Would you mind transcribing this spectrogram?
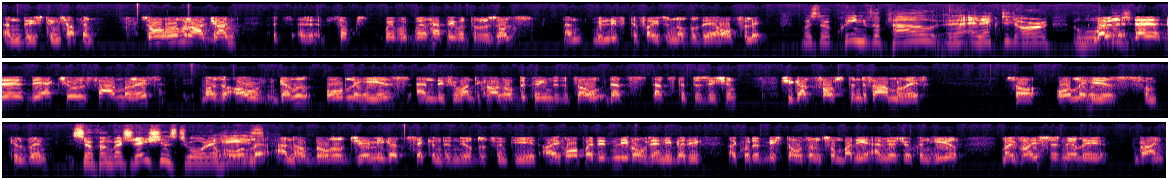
and these things happen. So overall, John, it's, uh, it's, we're, we're happy with the results, and we'll live to fight another day, hopefully was there a Queen of the Plough uh, elected or awarded? Well, the, the, the actual farmeress was our girl, Orla Hayes, and if you want to call her the Queen of the Plough, that's that's the position. She got first in the farmeress. So Orla Hayes from Kilbrin. So congratulations to Orla to Hayes. Orla, and her brother Jamie got second in the under 28. I hope I didn't leave out anybody. I could have missed out on somebody, and as you can hear, my voice is nearly gone.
